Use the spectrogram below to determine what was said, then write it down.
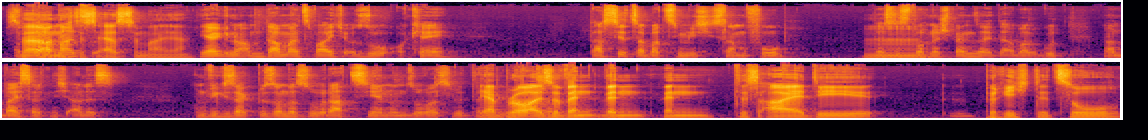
Das Und war auch nicht damals- das erste Mal, ja. Ja, genau, und damals war ich so, okay, das ist jetzt aber ziemlich islamophob. Das ist Mhm. doch eine Spendenseite, aber gut, man weiß halt nicht alles. Und wie gesagt, besonders so Razzien und sowas wird halt Ja, Bro, also wenn, wenn, wenn das ARD berichtet so,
